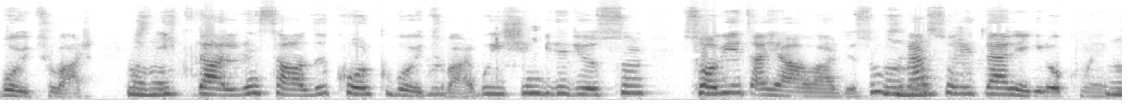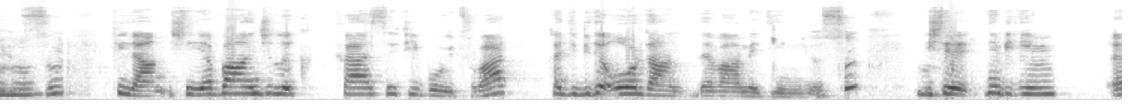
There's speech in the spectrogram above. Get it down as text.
boyutu var. Hı İşte hı. iktidarların sağladığı korku boyutu var. Bu işin bir de diyorsun Sovyet ayağı var diyorsun. Bu Hı sefer hı. Sovyetlerle ilgili okuma hı. yapıyorsun filan. İşte yabancılık, felsefi boyutu var. Hadi bir de oradan devam edeyim diyorsun. İşte ne bileyim e,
